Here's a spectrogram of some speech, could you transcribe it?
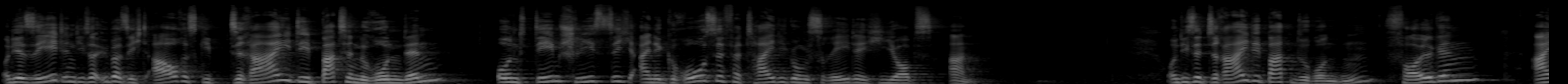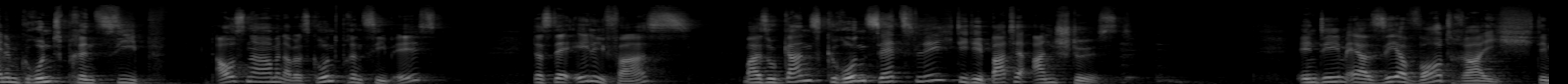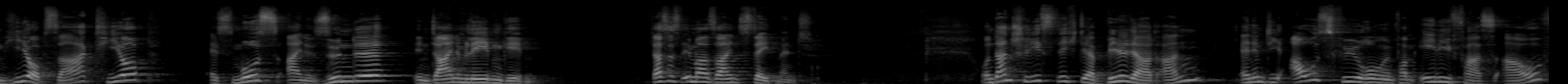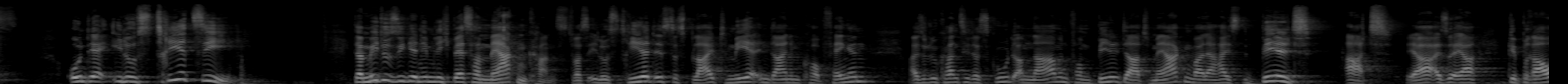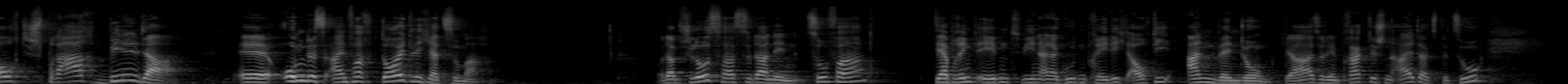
Und ihr seht in dieser Übersicht auch, es gibt drei Debattenrunden und dem schließt sich eine große Verteidigungsrede Hiobs an. Und diese drei Debattenrunden folgen einem Grundprinzip. Ausnahmen, aber das Grundprinzip ist, dass der Eliphas mal so ganz grundsätzlich die Debatte anstößt, indem er sehr wortreich dem Hiob sagt, Hiob, es muss eine Sünde in deinem Leben geben. Das ist immer sein Statement. Und dann schließt sich der Bildart an er nimmt die Ausführungen vom Eliphas auf und er illustriert sie, damit du sie dir nämlich besser merken kannst. Was illustriert ist, das bleibt mehr in deinem Kopf hängen. Also du kannst dir das gut am Namen vom Bildart merken, weil er heißt Bildart. Ja, also er gebraucht Sprachbilder, äh, um das einfach deutlicher zu machen. Und am Schluss hast du dann den Zuffer, der bringt eben, wie in einer guten Predigt, auch die Anwendung, ja, also den praktischen Alltagsbezug,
